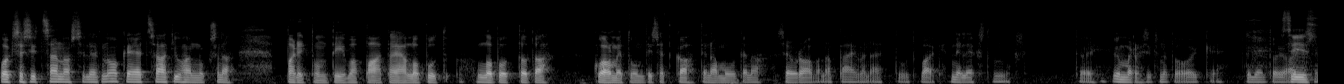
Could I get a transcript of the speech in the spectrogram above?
voiko se sitten sanoa silleen, että no okei, että saat juhannuksena pari tuntia vapaata ja loput, loput tota, kolme tuntiset kahtena muutena seuraavana päivänä, että tuut vaikka neljäksi tunniksi töihin. Ymmärräsikö mä tuo oikein? Miten toi Siis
